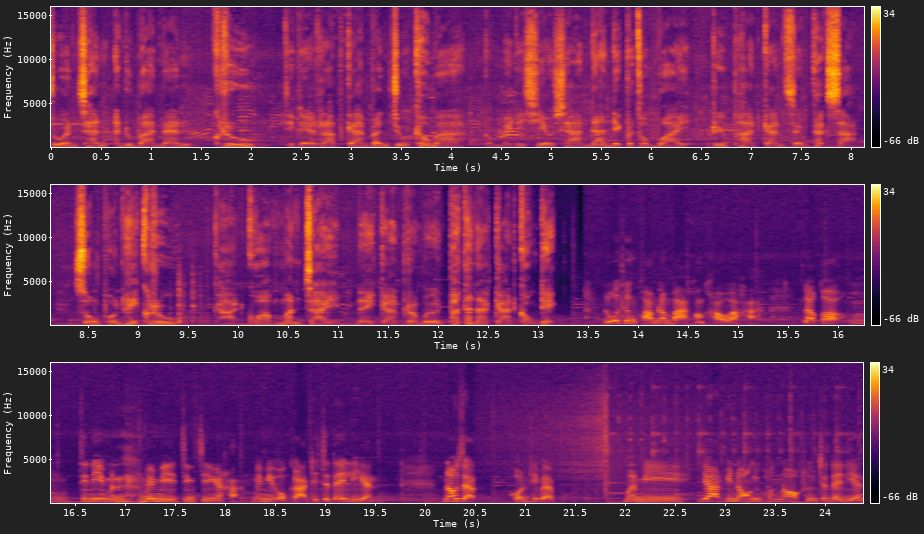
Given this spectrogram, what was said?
ส่วนชั้นอนุบาลนั้น ครูที่ได้รับการบรรจุเข้ามา ก็ไม่ได้เชี่ยวชาญด้านเด็กปฐมวัย หรือผ่านการเสริมทักษะ ส่งผลให้ครู ขาดความมั่นใจในการประเมินพัฒนาการของเด็ก รู้ถึงความลำบากของเขาอะค่ะ แล้วก็อืมที่นี่มัน ไม่มีจริงๆอะค่ะ ไม่มีโอกาสที่จะได้เรียน นอกจากคนที่แบบเหมือนมีญาติพี่น้องอยู่ข้างนอกถึงจะได้เรียน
